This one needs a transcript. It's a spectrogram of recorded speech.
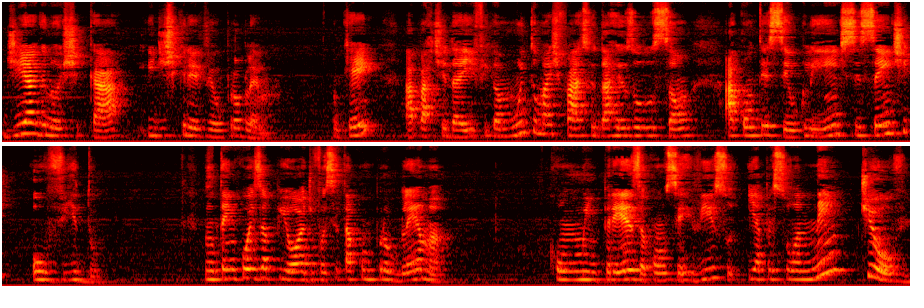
diagnosticar e descrever o problema. OK? A partir daí fica muito mais fácil da resolução acontecer. O cliente se sente ouvido. Não tem coisa pior de você estar tá com um problema com uma empresa, com um serviço e a pessoa nem te ouve.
